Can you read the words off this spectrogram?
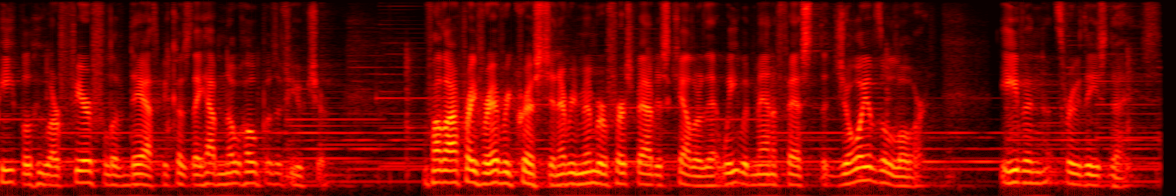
people who are fearful of death because they have no hope of the future. And Father, I pray for every Christian, every member of First Baptist Keller, that we would manifest the joy of the Lord even through these days.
